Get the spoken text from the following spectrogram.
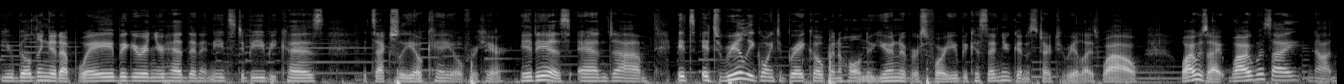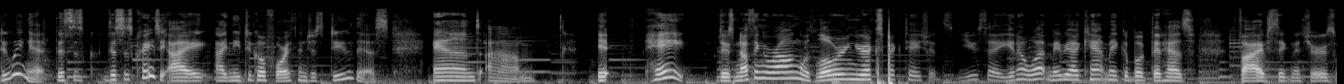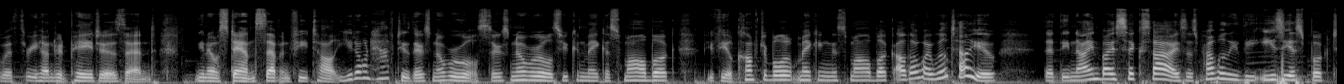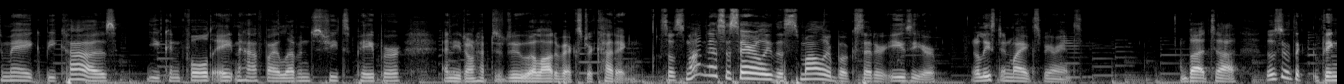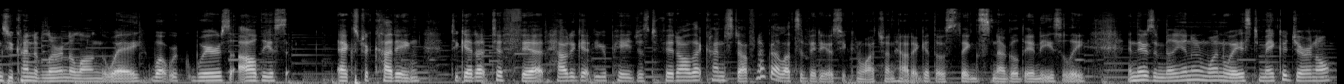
you're building it up way bigger in your head than it needs to be because it's actually okay over here. It is, and um, it's it's really going to break open a whole new universe for you because then you're going to start to realize, wow, why was I why was I not doing it? This is this is crazy. I I need to go forth and just do this, and um, it. Hey, there's nothing wrong with lowering your expectations. You say, you know what, maybe I can't make a book that has five signatures with 300 pages and, you know, stands seven feet tall. You don't have to. There's no rules. There's no rules. You can make a small book if you feel comfortable making a small book. Although I will tell you that the 9 by 6 size is probably the easiest book to make because you can fold 8.5 by 11 sheets of paper and you don't have to do a lot of extra cutting. So it's not necessarily the smaller books that are easier at least in my experience. But uh, those are the things you kind of learn along the way. What where's all this extra cutting to get it to fit, how to get your pages to fit, all that kind of stuff. And I've got lots of videos you can watch on how to get those things snuggled in easily. And there's a million and one ways to make a journal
